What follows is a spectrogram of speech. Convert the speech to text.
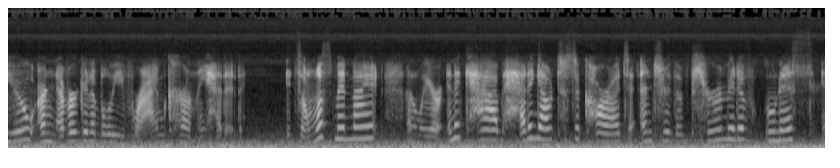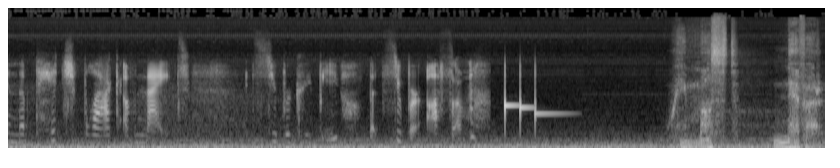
You are never going to believe where I'm currently headed. It's almost midnight, and we are in a cab heading out to Saqqara to enter the Pyramid of Unas in the pitch black of night. It's super creepy, but super awesome. We must never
